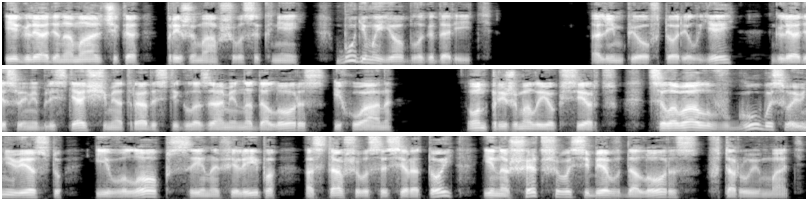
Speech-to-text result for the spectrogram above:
и глядя на мальчика, прижимавшегося к ней. Будем ее благодарить. Олимпио вторил ей, глядя своими блестящими от радости глазами на Долорес и Хуана. Он прижимал ее к сердцу, целовал в губы свою невесту и в лоб сына Филиппа, оставшегося сиротой и нашедшего себе в Долорес вторую мать.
